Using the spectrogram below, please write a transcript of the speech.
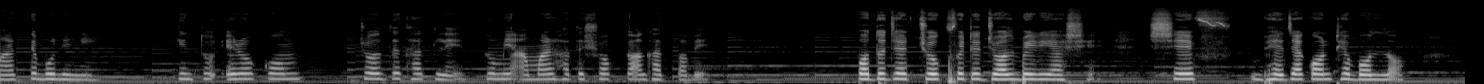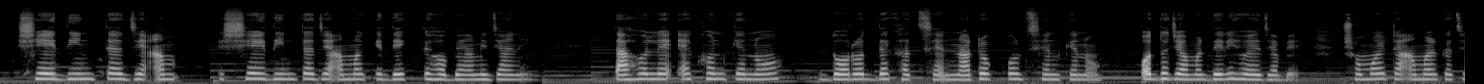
মারতে বলিনি, কিন্তু এরকম চলতে থাকলে তুমি আমার হাতে শক্ত আঘাত পাবে। পদ্মজার চোখ ফেটে জল বেরিয়ে আসে। সে ভেজা কণ্ঠে বলল সেই দিনটা যে সেই দিনটা যে আমাকে দেখতে হবে আমি জানি। তাহলে এখন কেন দরদ দেখাচ্ছেন, নাটক করছেন কেন? পদ্মজা আমার দেরি হয়ে যাবে, সময়টা আমার কাছে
